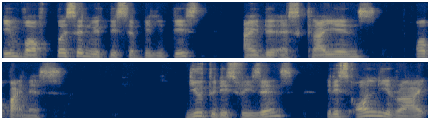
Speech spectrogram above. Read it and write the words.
involve persons with disabilities, either as clients or partners. Due to these reasons, it is only right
